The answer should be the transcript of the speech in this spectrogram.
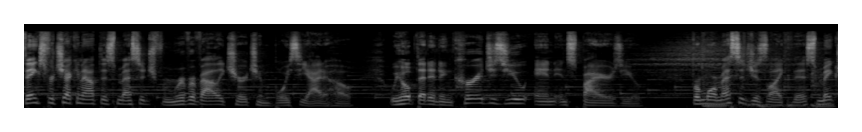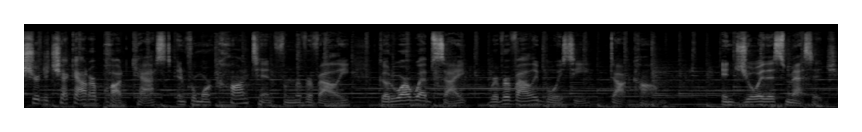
Thanks for checking out this message from River Valley Church in Boise, Idaho. We hope that it encourages you and inspires you. For more messages like this, make sure to check out our podcast. And for more content from River Valley, go to our website, rivervalleyboise.com. Enjoy this message.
